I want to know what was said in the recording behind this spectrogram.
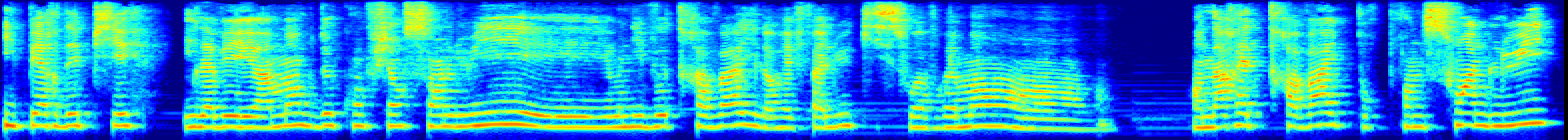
il perdait pied il avait un manque de confiance en lui et au niveau travail, il aurait fallu qu'il soit vraiment en, arrêt de travail pour prendre soin de lui.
